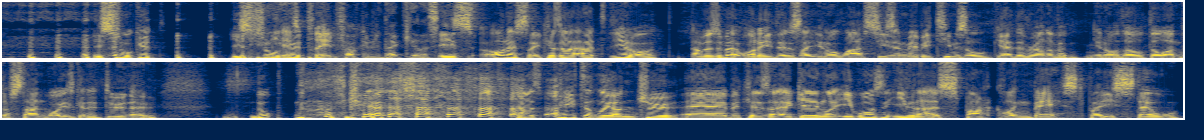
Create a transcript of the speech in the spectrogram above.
he's so good. He's so He's good. playing fucking ridiculous. He's honestly because I, I, you know, I was a bit worried. that It's like you know, last season maybe teams will get the run of him. You know, they'll they'll understand what he's going to do now. Nope, that's patently untrue. Uh, because again, like he wasn't even at his sparkling best, but he still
